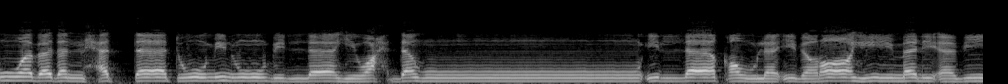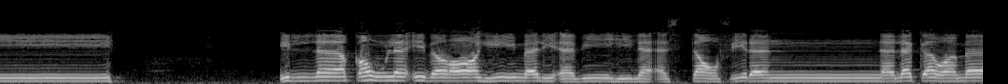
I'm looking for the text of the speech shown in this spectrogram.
وبدا حتى تؤمنوا بالله وحده إلا قول إبراهيم لأبيه. إلا قول إبراهيم لأبيه لأستغفرن لك وما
